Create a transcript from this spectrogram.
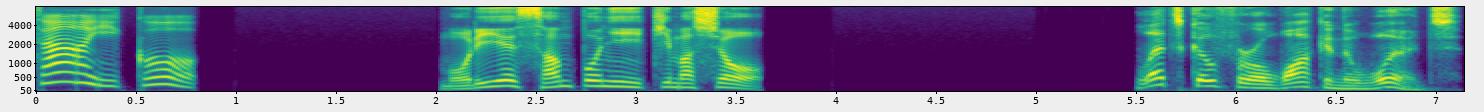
さあ行こう。森へ散歩に行きましょ Let's go for a walk in the woods. う。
